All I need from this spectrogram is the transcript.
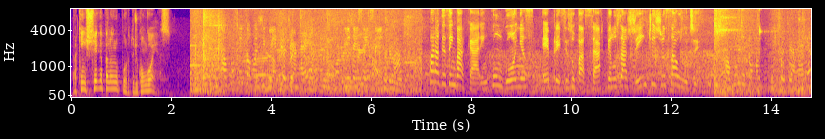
para quem chega pelo aeroporto de Congonhas. Alguns sintomas de gripe ou diarreia? 36,7. Para desembarcar em Congonhas, é preciso passar pelos agentes de saúde. Alguns sintomas de diarreia?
